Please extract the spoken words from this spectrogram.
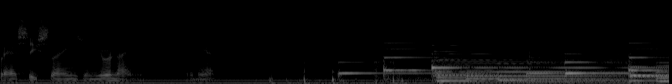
We ask these things in your name. Amen.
